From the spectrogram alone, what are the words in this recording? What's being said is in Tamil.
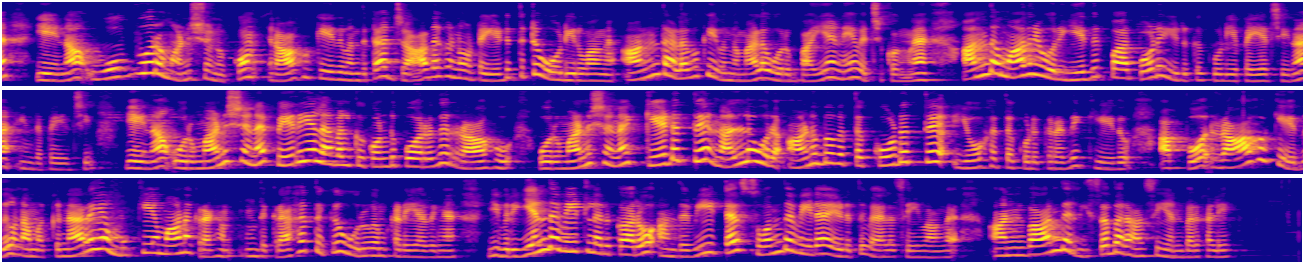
ஏன்னா ஒவ்வொரு மனுஷனுக்கும் ராகு கேது வந்துட்டால் ஜாதக நோட்டை எடுத்துட்டு ஓடிடுவாங்க அந்த அளவுக்கு இவங்க மேலே ஒரு பயனே வச்சுக்கோங்களேன். அந்த மாதிரி ஒரு எதிர்பார்ப்போடு இருக்கக்கூடிய பயிற்சி தான் இந்த பயிற்சி ஏன்னா ஒரு மனுஷனை பெரிய லெவலுக்கு கொண்டு போகிறது ராகு. ஒரு மனுஷனை கெடுத்து நல்ல ஒரு அனுபவத்தை கொடுத்து யோகத்தை கொடுக்குற இருக்கிறது கேது. அப்போது ராகு கேது நமக்கு நிறைய முக்கியமான கிரகம். இந்த கிரகத்துக்கு உருவம் கிடையாதுங்க. இவர் எந்த வீட்டில் இருக்காரோ அந்த வீட்டை சொந்த வீடாக எடுத்து வேலை செய்வாங்க. அன்பார்ந்த ரிஷபராசி அன்பர்களே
